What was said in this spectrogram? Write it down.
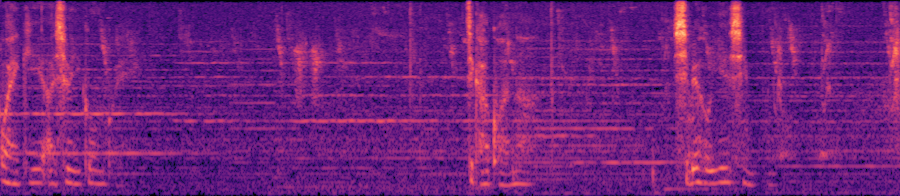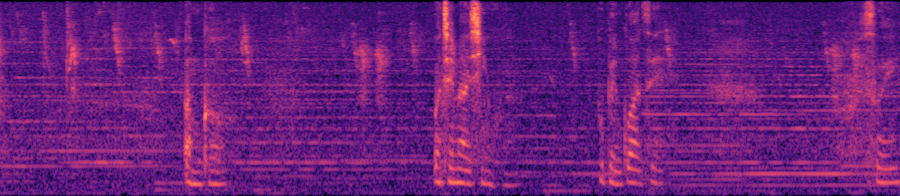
我会记阿秀伊讲过，这卡款啊，是要互伊的幸福。啊，毋过我即摆身份不便挂这，所以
